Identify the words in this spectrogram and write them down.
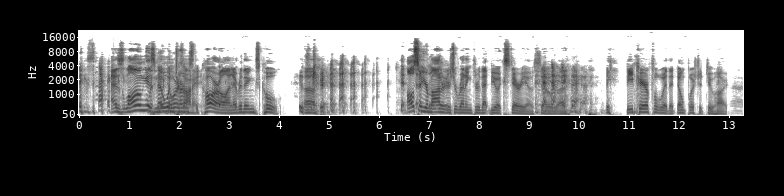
exactly. As long as no, no one turns on the car on, everything's cool. Uh, also, your monitors are running through that Buick stereo, so uh, be, be careful with it. Don't push it too hard. oh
